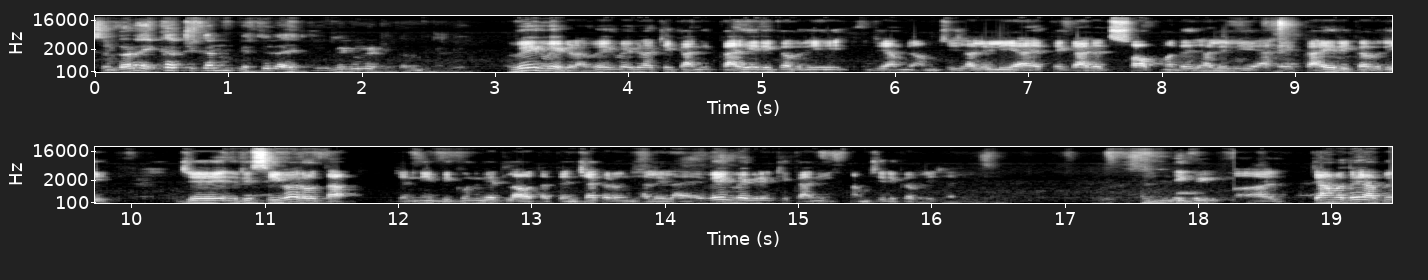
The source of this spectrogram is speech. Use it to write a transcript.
सर गाड्या एकाच ठिकाणी घेतलेल्या आहेत की वेगवेगळ्या ठिकाणी? वेगवेगळ्या वेगवेगळ्या ठिकाणी. काही रिकव्हरी जी आम आमची झालेली आहे ते गॅरेज शॉपमध्ये झालेली आहे. काही रिकव्हरी जे रिसिव्हर होता ज्यांनी विकून घेतला होता त्यांच्याकडून झालेला आहे. वेगवेगळी ठिकाणी आमची रिकव्हरी झालेली आहे. त्यामध्ये आपण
